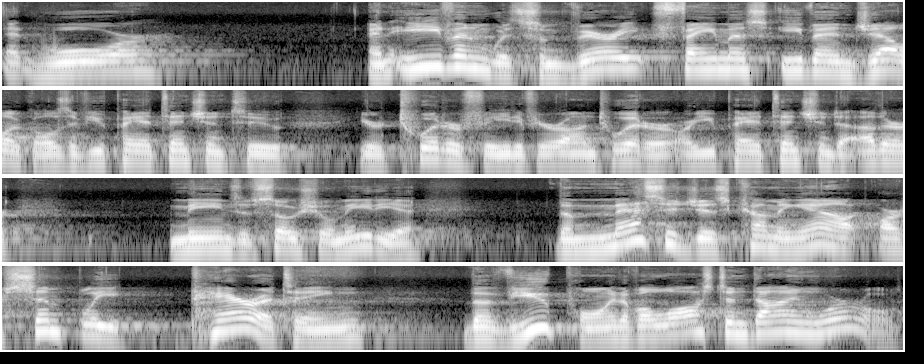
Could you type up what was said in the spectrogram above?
at war. And even with some very famous evangelicals, if you pay attention to your Twitter feed, if you're on Twitter, or you pay attention to other means of social media, the messages coming out are simply parroting the viewpoint of a lost and dying world.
